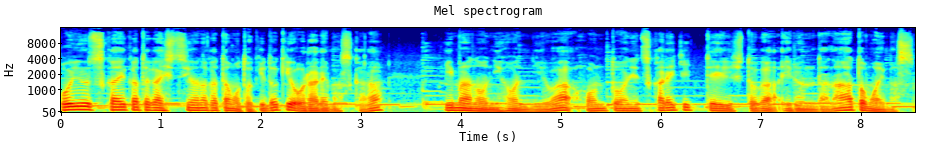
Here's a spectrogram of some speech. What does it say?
こういう使い方が必要な方も時々おられますから今の日本には本当に疲れ切っている人がいるんだなと思います。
